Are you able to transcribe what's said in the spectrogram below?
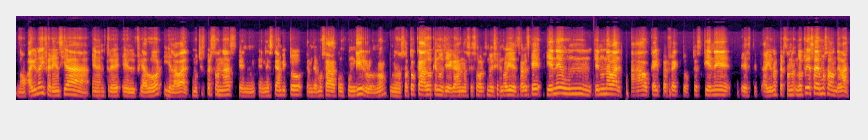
no, hay una diferencia entre el fiador y el aval. Muchas personas en, este ámbito tendemos a confundirlo, ¿no? Nos ha tocado que nos llegan asesores y nos dicen, oye, ¿sabes qué? Tiene un, tiene un aval. Ah, ok, perfecto. Entonces tiene, este, hay una persona, nosotros ya sabemos a dónde van.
